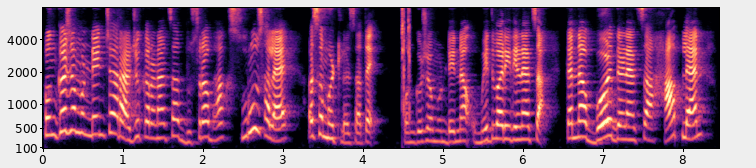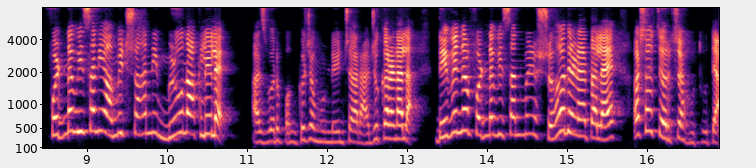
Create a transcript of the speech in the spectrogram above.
पंकजा मुंडेंच्या राजकारणाचा दुसरा भाग सुरू झालाय असं म्हटलं जात आहे. पंकजा मुंडेंना उमेदवारी देण्याचा त्यांना बळ देण्याचा हा प्लॅन फडणवीस आणि अमित शहानी मिळून आखलेला आहे. आजवर पंकजा मुंडेंच्या राजकारणाला देवेंद्र फडणवीसांमुळे शह देण्यात आलाय अशा चर्चा होत होत्या.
